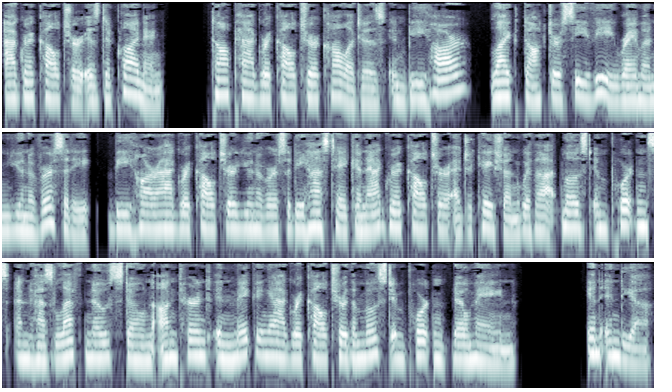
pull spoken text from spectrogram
agriculture is declining. Top agriculture colleges in Bihar, like Dr. C. V. Raman University, Bihar Agriculture University has taken agriculture education with utmost importance and has left no stone unturned in making agriculture the most important domain. In India,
